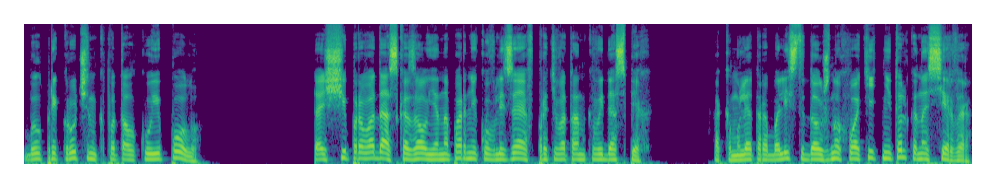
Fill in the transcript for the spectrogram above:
был прикручен к потолку и полу. «Тащи провода», — сказал я напарнику, влезая в противотанковый доспех. Аккумулятора баллисты должно хватить не только на сервер,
